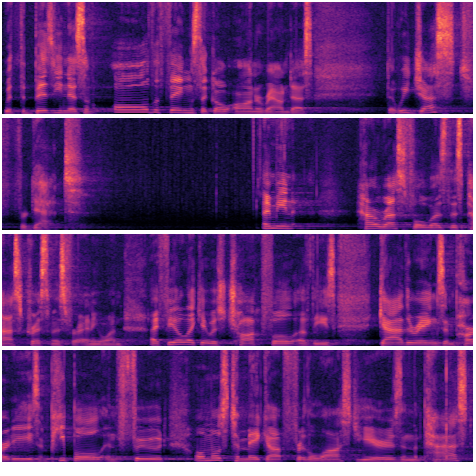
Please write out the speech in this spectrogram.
with the busyness of all the things that go on around us, that we just forget I mean, how restful was this past Christmas for anyone? I feel like it was chock full of these gatherings and parties and people and food, almost to make up for the lost years in the past.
